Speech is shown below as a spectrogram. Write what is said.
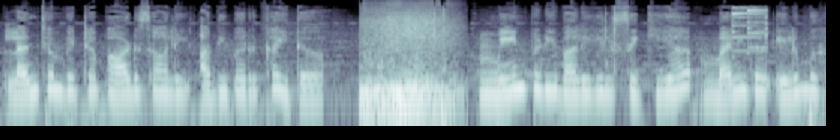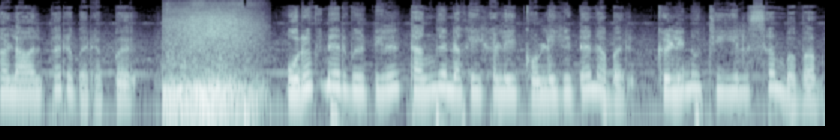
லஞ்சம் பெற்ற பாடசாலை அதிபர் கைது. மீன்பிடி வலையில் சிக்கிய மனித எலும்புகளால் பரபரப்பு. உறவினர் வீட்டில் தங்க நகைகளை கொள்ளையிட்ட நபர் கிளிநொச்சியில் சம்பவம்.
